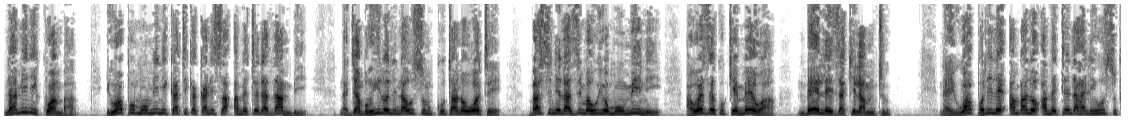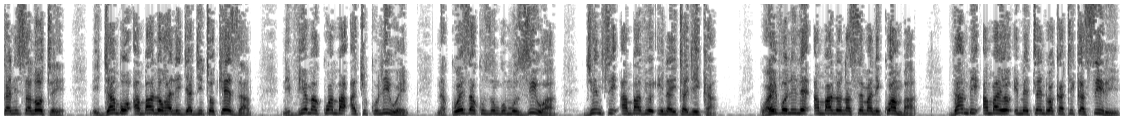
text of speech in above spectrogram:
naamini kwamba iwapo muumini katika kanisa ametenda dhambi na jambo hilo linahusu mkutano wote basi ni lazima huyo muumini aweze kukemewa mbele za kila mtu. Na iwapo lile ambalo ametenda halihusu kanisa lote ni jambo ambalo halijajitokeza ni vyema kwamba achukuliwe na kuweza kuzungumuziwa jinsi ambavyo inahitajika. Kwa hivyo lile ambalo nasema ni kwamba dhambi ambayo imetendwa katika siri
